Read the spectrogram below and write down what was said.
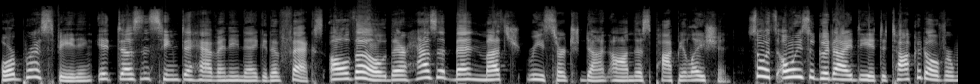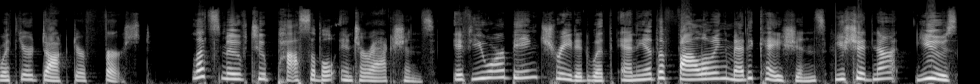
or breastfeeding, it doesn't seem to have any negative effects, although there hasn't been much research done on this population. So it's always a good idea to talk it over with your doctor first. Let's move to possible interactions. If you are being treated with any of the following medications, you should not use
